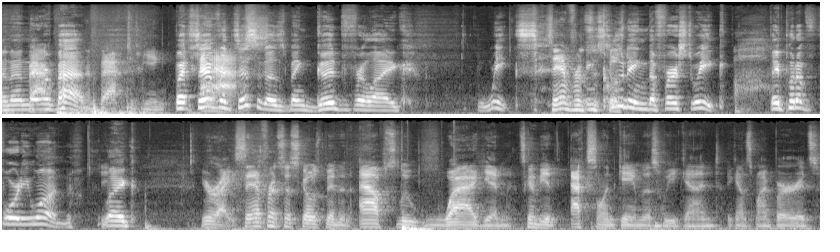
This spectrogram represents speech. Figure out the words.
and then back- they were bad. And then back to being. But San ass. Francisco's been good for like weeks, San Francisco. including the first week. They put up 41. Like You're right. San Francisco's been an absolute wagon. It's going to be an excellent game this weekend against my Birds.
